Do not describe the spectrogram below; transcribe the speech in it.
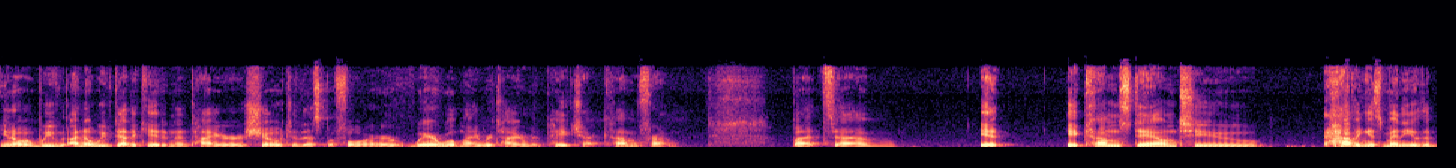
you know, we I know we've dedicated an entire show to this before. Where will my retirement paycheck come from? But um, it it comes down to having as many of the,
